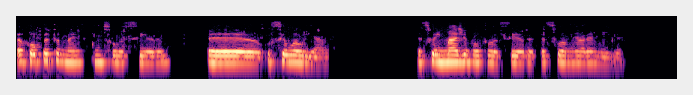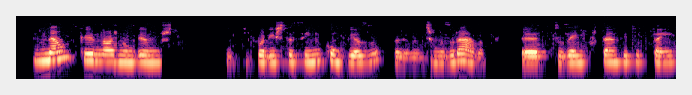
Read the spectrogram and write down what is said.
a roupa também começou a ser uh, o seu aliado a sua imagem voltou a ser a sua melhor amiga. Não que nós não devemos pôr isto assim com peso uh, desmesurado. Uh, tudo é importante e tudo tem,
